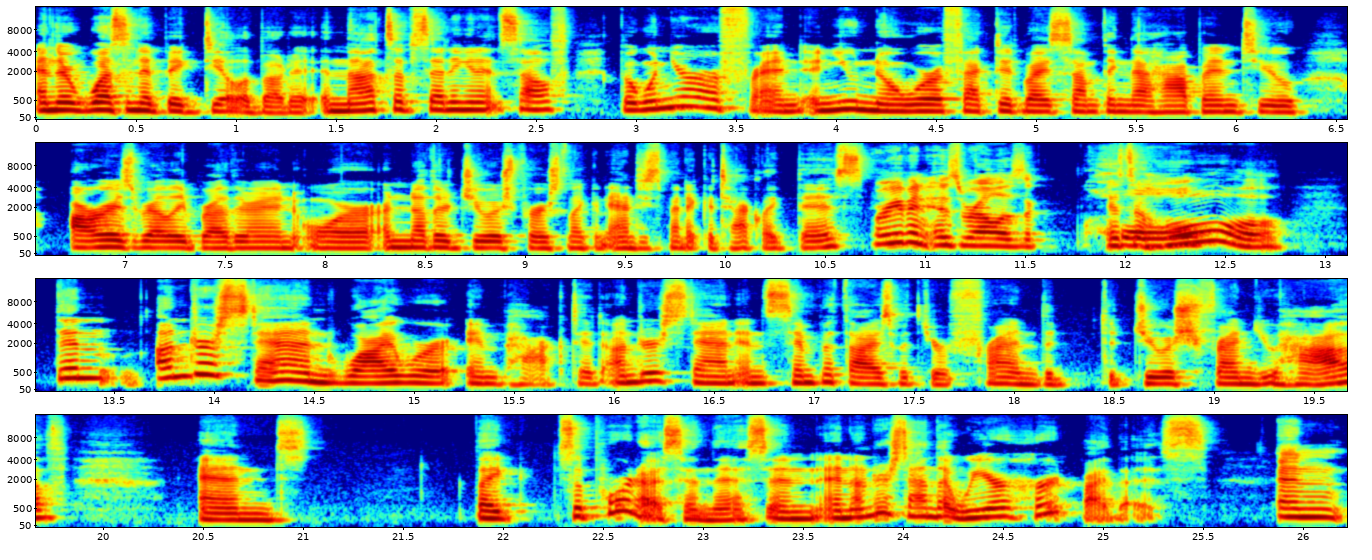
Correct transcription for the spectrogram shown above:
And there wasn't a big deal about it. And that's upsetting in itself. But when you're our friend and you know we're affected by something that happened to our Israeli brethren or another Jewish person, like an anti Semitic attack like this, or even Israel as a whole. it's a whole then understand why we're impacted understand and sympathize with your friend the, the jewish friend you have and like support us in this and and understand that we are hurt by this. And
